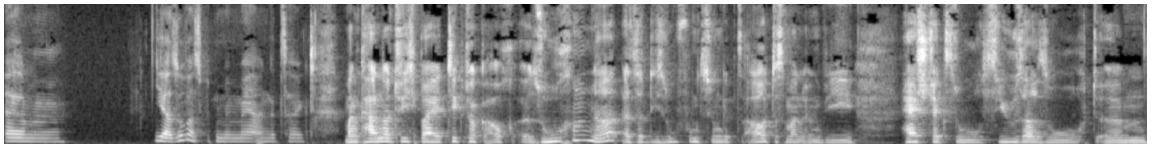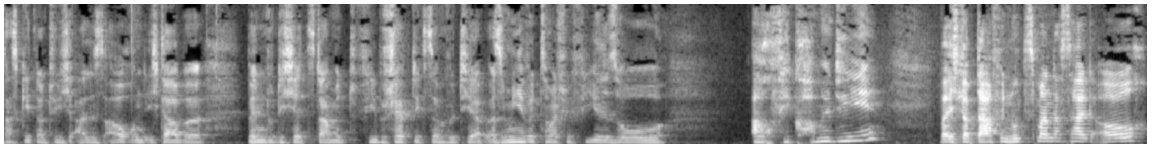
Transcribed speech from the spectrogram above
Ähm, ja, sowas wird mir mehr angezeigt. Man kann natürlich bei TikTok auch äh, suchen, ne? Also die Suchfunktion gibt es auch, dass man irgendwie Hashtags sucht, User sucht. Ähm, das geht natürlich alles auch. Und ich glaube, wenn du dich jetzt damit viel beschäftigst, dann wird hier, also mir wird zum Beispiel viel so, auch viel Comedy, weil ich glaube, dafür nutzt man das halt auch.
